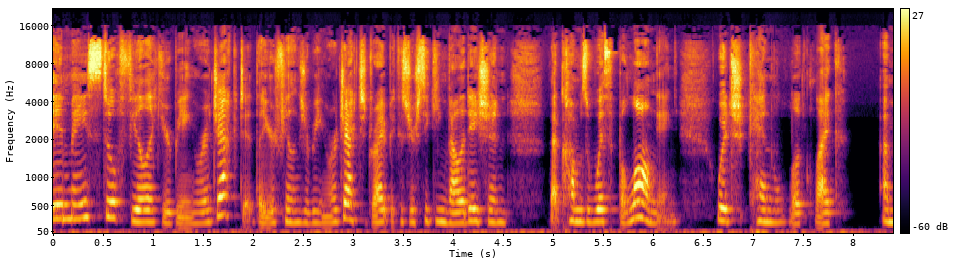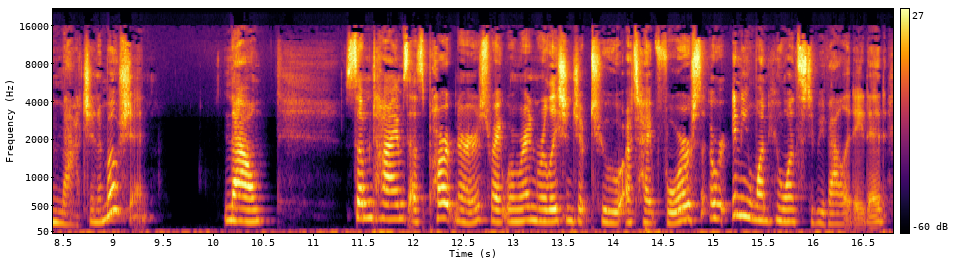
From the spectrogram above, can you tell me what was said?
it may still feel like you're being rejected, that your feelings are being rejected, right? Because you're seeking validation that comes with belonging, which can look like a match in emotion. Now, sometimes as partners, right, when we're in relationship to a type four or anyone who wants to be validated,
